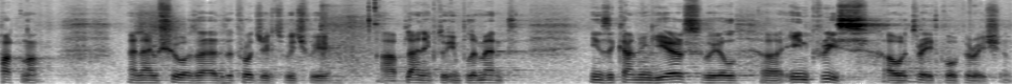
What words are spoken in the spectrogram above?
partner and I'm sure that the projects which we are planning to implement in the coming years will uh, increase our trade cooperation.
